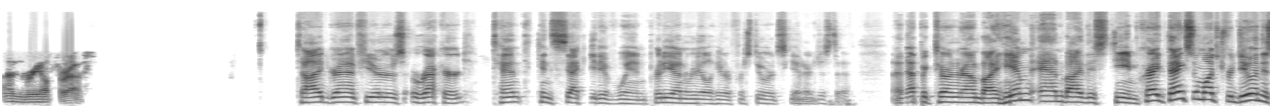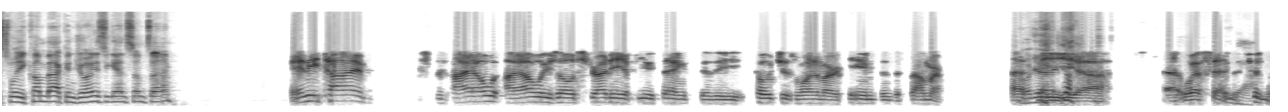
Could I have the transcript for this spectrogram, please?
unreal for us. Tied Grant Fuhr's record, 10th consecutive win. Pretty unreal here for Stuart Skinner. Just a, an epic turnaround by him and by this team. Craig, thanks so much for doing this. Will you come back and join us again sometime? Anytime. I, I always owe Struddy a few things because he coaches one of our teams in the summer at okay. the uh, at West Edmonton yeah.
